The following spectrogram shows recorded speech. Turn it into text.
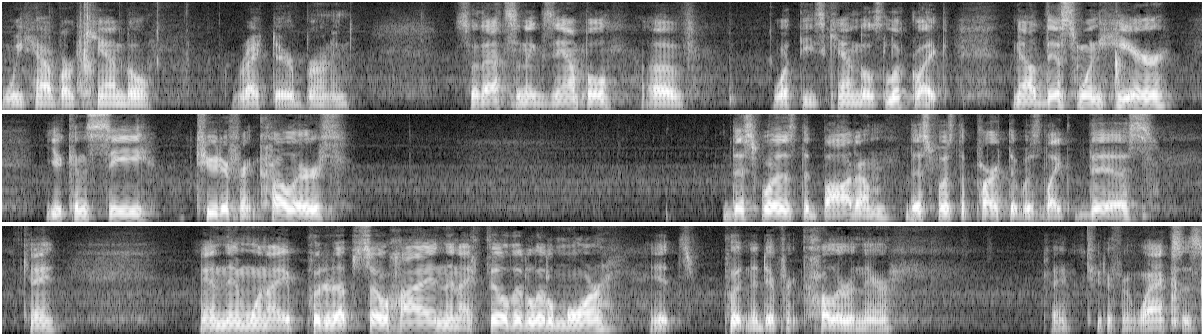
we have our candle right there burning. So that's an example of what these candles look like. Now this one here, you can see two different colors. This was the bottom. This was the part that was like this. Okay. And then when I put it up so high and then I filled it a little more, it's putting a different color in there. Okay, two different waxes.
